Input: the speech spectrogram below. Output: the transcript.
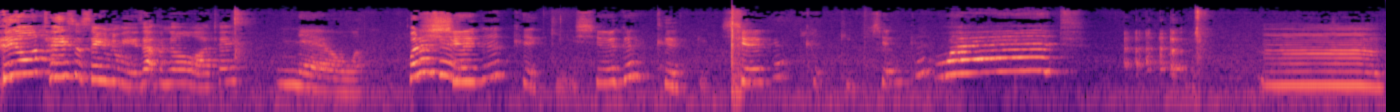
They all taste the same to me. Is that vanilla latte? No. What is it? Sugar cookie, sugar cookie, sugar cookie, sugar. What? Mmm.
